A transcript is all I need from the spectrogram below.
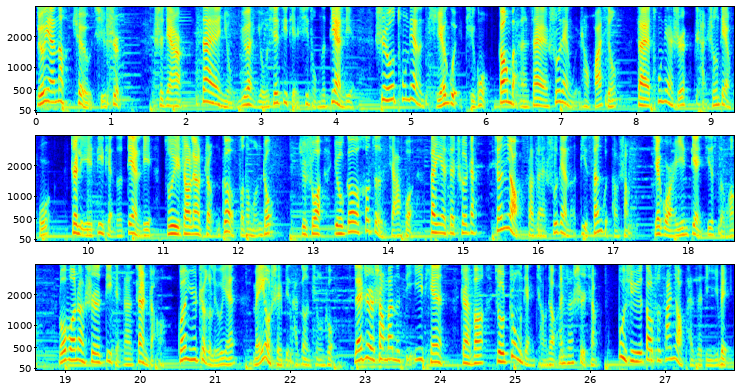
留言呢确有其事。事件二，在纽约有些地铁系统的电力是由通电的铁轨提供，钢板在输电轨上滑行，在通电时产生电弧。这里地铁的电力足以照亮整个佛特蒙州。据说有个喝醉的家伙半夜在车站将尿洒在书店的第三轨道上，结果因电击死亡。罗伯呢是地铁站站长，关于这个留言，没有谁比他更清楚。来这上班的第一天，站方就重点强调安全事项，不许到处撒尿排在第一位。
